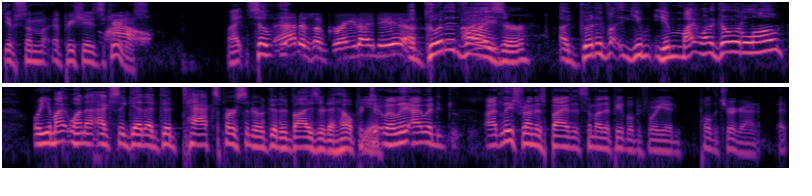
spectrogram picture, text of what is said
give some appreciated securities. Wow. Right. So That is a great idea. a good advisor, a good advi- you you might want to go it alone, or you might want to actually get a good tax person or a good advisor to help you. Well, I would at least run this by some other people before you pull the trigger on it. But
